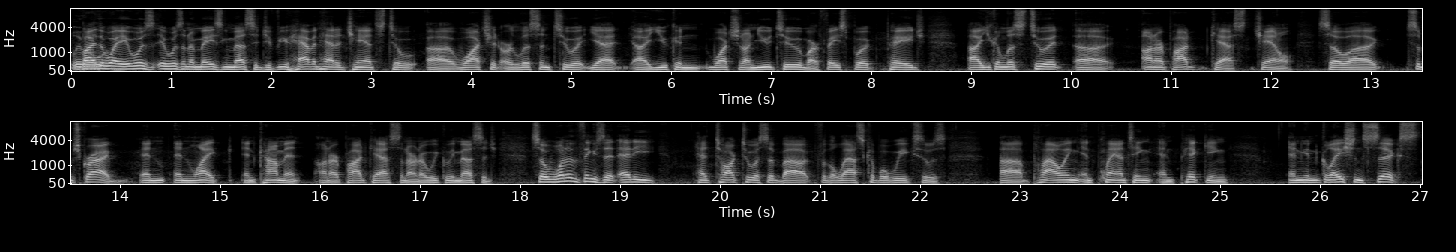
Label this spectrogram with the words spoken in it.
By the way, it was it was an amazing message. If you haven't had a chance to uh, watch it or listen to it yet, uh, you can watch it on YouTube, our Facebook page. Uh, you can listen to it uh, on our podcast channel. So uh, subscribe and and like and comment on our podcast and on our weekly message. So one of the things that Eddie had talked to us about for the last couple of weeks It was uh, plowing and planting and picking. And in Galatians six,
